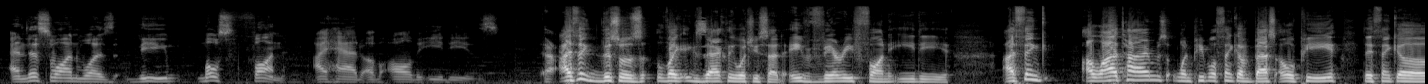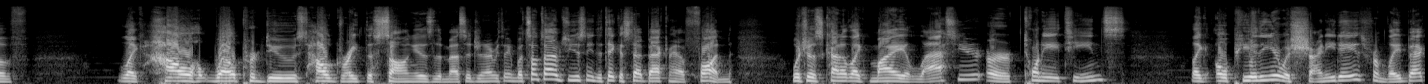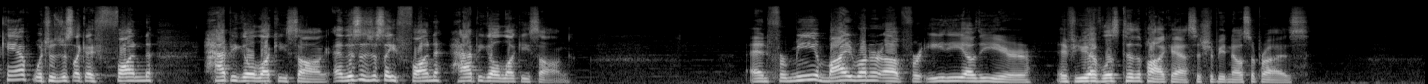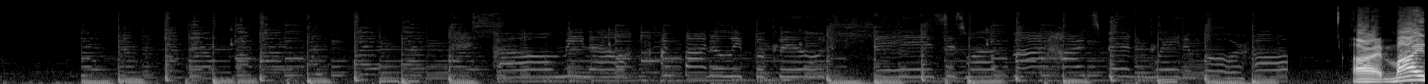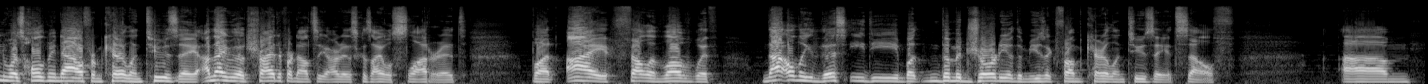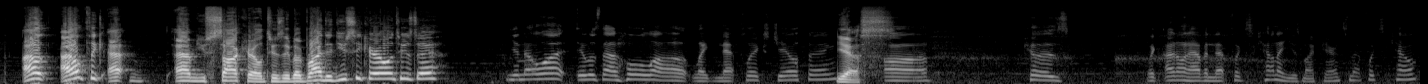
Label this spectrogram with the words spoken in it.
And this one was the most fun I had of all the EDs. I think this was like exactly what you said a very fun ED. I think a lot of times when people think of best OP, they think of like how well produced, how great the song is, the message and everything. But sometimes you just need to take a step back and have fun, which was kind of like my last year or 2018's like OP of the year was Shiny Days from Laid Back Camp, which was just like a fun, happy go lucky song. And this is just a fun, happy go lucky song. And for me, my runner up for ED of the year, if you have listened to the podcast, it should be no surprise. All right, mine was "Hold Me Now" from Carol and Tuesday. I'm not even gonna try to pronounce the artist because I will slaughter it. But I fell in love with not only this ED, but the majority of the music from Carol and Tuesday itself. Um, I don't, I don't think Adam you saw Carol and Tuesday, but Brian, did you see Carol and Tuesday? You know what? It was that whole uh like Netflix jail thing. Yes. Uh, cause like I don't have a Netflix account. I use my parents' Netflix account.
